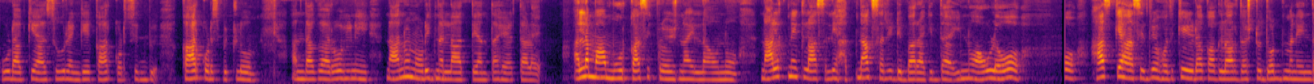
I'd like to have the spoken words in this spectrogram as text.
ಕೂಡಾಕಿ ಆ ಸೂರ್ಯಂಗೆ ಕಾರ್ ಕೊಡಿಸಿದ್ ಕಾರ್ ಕೊಡಿಸ್ಬಿಟ್ಲು ಅಂದಾಗ ರೋಹಿಣಿ, ನಾನು ನೋಡಿದ್ನಲ್ಲ ಅತ್ತೆ ಅಂತ ಹೇಳ್ತಾಳೆ. ಅಲ್ಲಮ್ಮ, ಮೂರು ಕಾಸಿಗೆ ಪ್ರಯೋಜನ ಇಲ್ಲ ಅವನು. ನಾಲ್ಕನೇ ಕ್ಲಾಸಲ್ಲಿ ಹದಿನಾಲ್ಕು ಸರಿ ಡಿಬ್ಬಾರಾಗಿದ್ದ ಇನ್ನು ಅವಳು ಹಾಸಿಗೆ ಹಾಸಿದ್ರೆ ಹೊದಿಕೆ ಇಡೋಕ್ಕಾಗಲಾರ್ದಷ್ಟು ದೊಡ್ಡ ಮನೆಯಿಂದ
